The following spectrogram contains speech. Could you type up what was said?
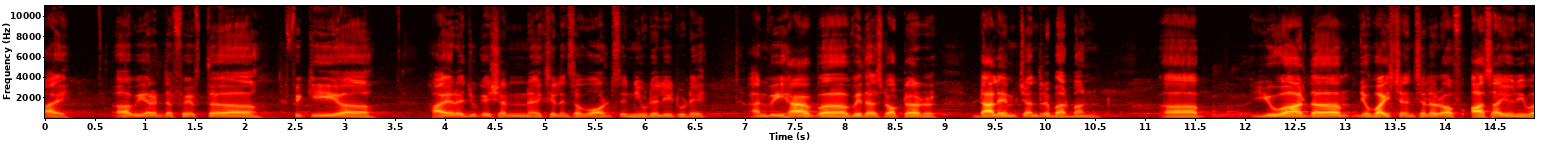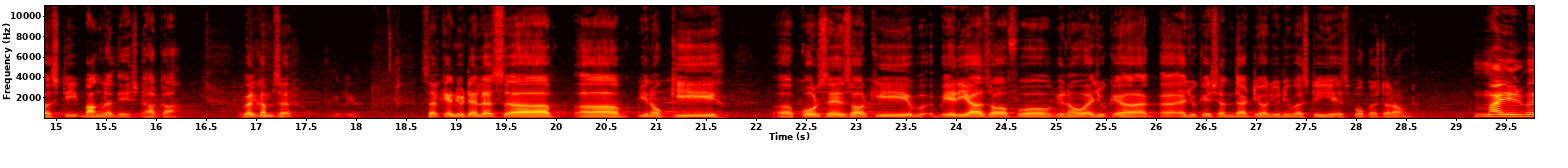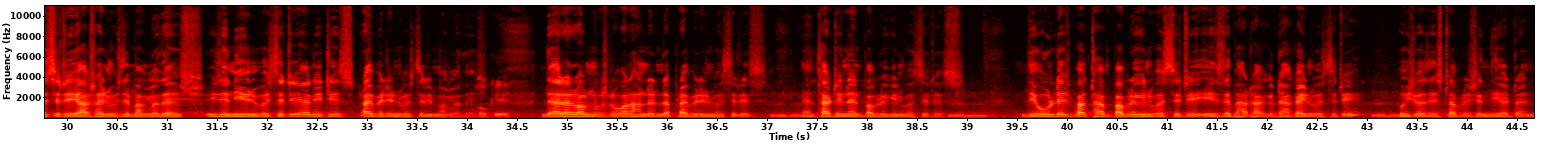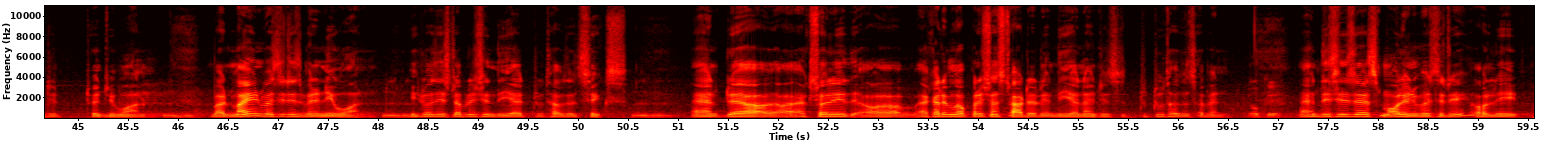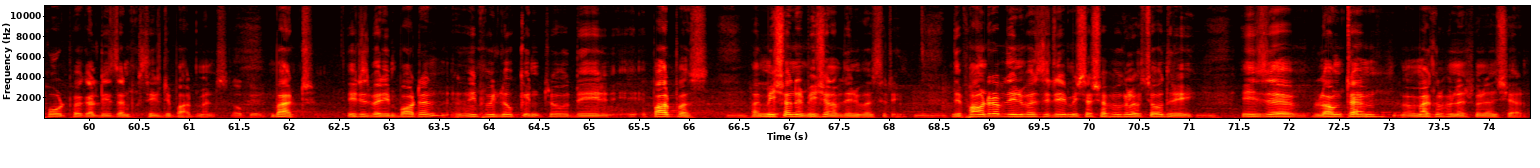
Hi, uh, we are at the fifth uh, FICCI uh, Higher Education Excellence Awards in New Delhi today, and we have uh, with us Dr. Dalem Chandra Barman. Uh, you are the Vice Chancellor of ASA University, Bangladesh, Dhaka. Welcome, sir. Thank you. Sir, can you tell us, uh, uh, you know, key uh, courses or key areas of, uh, you know, educa- education that your university is focused around? My university, Asha University, Bangladesh, is a new university and it is private university in Bangladesh. Okay. There are almost 100 private universities mm-hmm. and 39 public universities. Mm-hmm. The oldest public university is the Dhaka University, mm-hmm. which was established in the year 2021. But my university is a new one. It was established in the year 2006. And uh, actually, uh, academic operations started in the year 19, 2007. Okay. And this is a small university, only four faculties and six departments. Okay. But it is very important if we look into the purpose, uh, mission and vision of the university. The founder of the university, Mr. Shafiqullah Chaudhry, is a long-time uh, microfinance financier.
